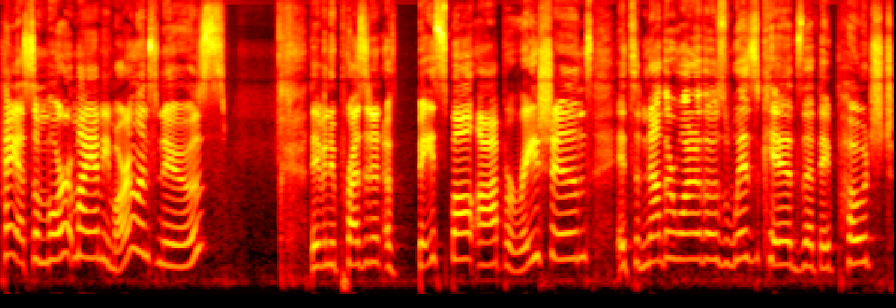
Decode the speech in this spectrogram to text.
Hey, uh, some more Miami Marlins news. They have a new president of baseball operations. It's another one of those whiz kids that they poached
